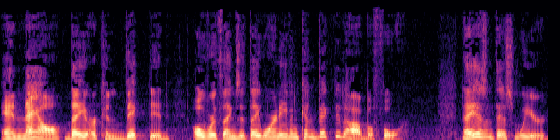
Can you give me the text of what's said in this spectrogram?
And now they are convicted over things that they weren't even convicted of before. Now, isn't this weird?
